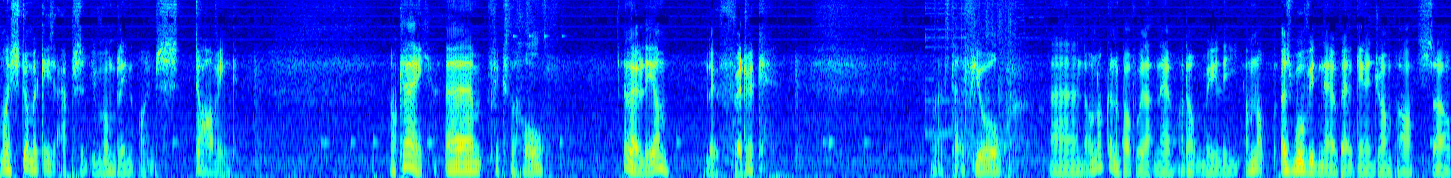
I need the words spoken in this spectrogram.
My stomach is absolutely rumbling. I'm starving. Okay, um, fix the hull. Hello, Liam. Hello, Frederick. Let's take the fuel. And I'm not going to bother with that now. I don't really... I'm not as worried now about getting drone parts, so...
